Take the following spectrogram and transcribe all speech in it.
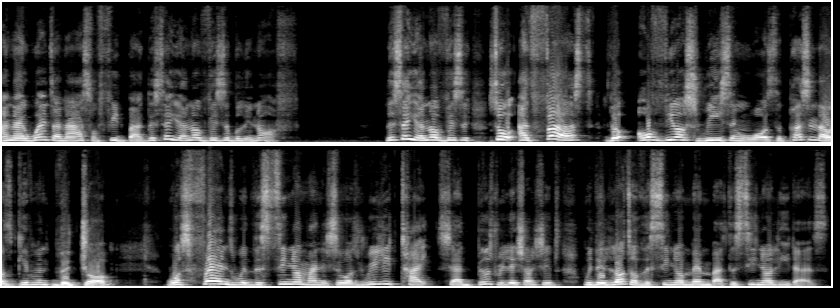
and I went and I asked for feedback, they said you're not visible enough. They said you're not visible. So at first, the obvious reason was the person that was given the job was friends with the senior manager. She was really tight. She had built relationships with a lot of the senior members, the senior leaders.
